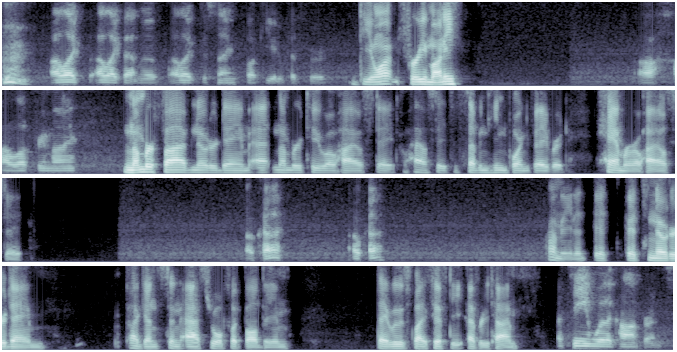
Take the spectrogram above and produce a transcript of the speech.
I like I like that move. I like just saying fuck you to Pittsburgh. Do you want free money? Oh, I love free money. Number five, Notre Dame at number two, Ohio State. Ohio State's a 17 point favorite. Hammer Ohio State. Okay. Okay. I mean, it, it it's Notre Dame against an actual football team. They lose by 50 every time. A team with a conference.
